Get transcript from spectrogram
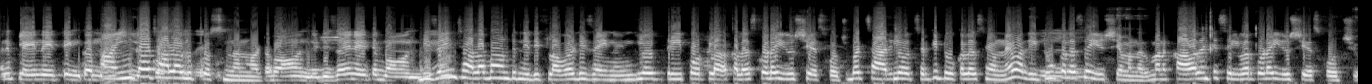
కానీ ప్లేన్ అయితే ఇంకా ఇంకా చాలా. లుక్ వస్తుంది అనమాట బాగుంది. డిజైన్ అయితే బాగుంది. డిజైన్ చాలా బాగుంటుంది. ఇది ఫ్లవర్ డిజైన్. ఇందులో త్రీ ఫోర్ కలర్స్ కూడా యూజ్ చేసుకోవచ్చు. బట్ శారీలో వచ్చరికి టూ కలర్స్ ఉన్నాయి. వాళ్ళు ఈ టూ కలర్స్ యూజ్ చేయమన్నారు. మనకు కావాలంటే సిల్వర్ కూడా యూజ్ చేసుకోవచ్చు.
